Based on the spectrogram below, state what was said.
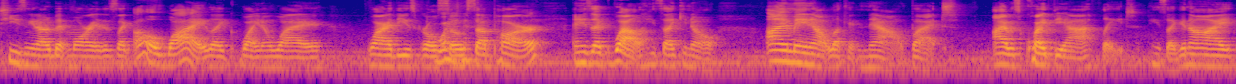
teasing it out a bit more. It's like, oh, why? Like, why, you know, why, why are these girls so subpar? And he's like, well, he's like, you know, I may not look it now, but I was quite the athlete. He's like, and I,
